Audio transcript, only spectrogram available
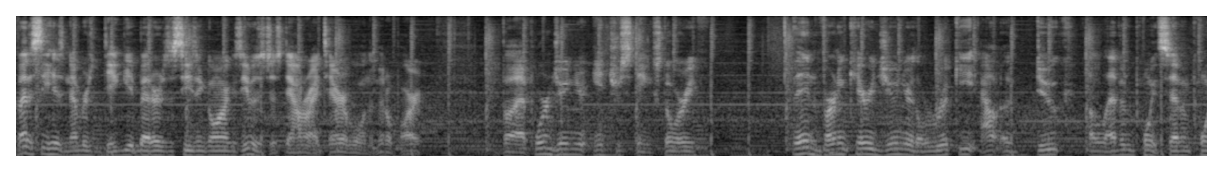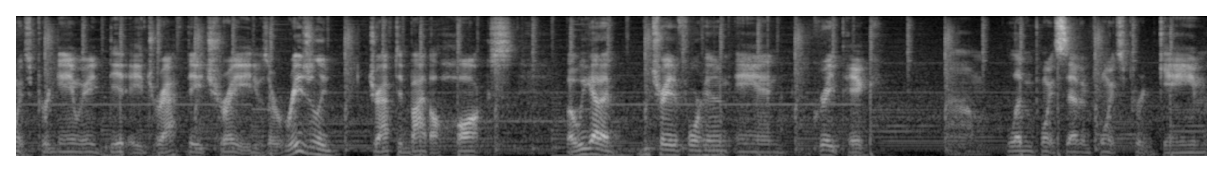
glad to see his numbers did get better as the season going on, because he was just downright terrible in the middle part. But Porter Jr., interesting story. Then Vernon Carey Jr., the rookie out of Duke, 11.7 points per game. We did a draft day trade. He was originally drafted by the Hawks, but we got a we traded for him and great pick. Um, 11.7 points per game.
